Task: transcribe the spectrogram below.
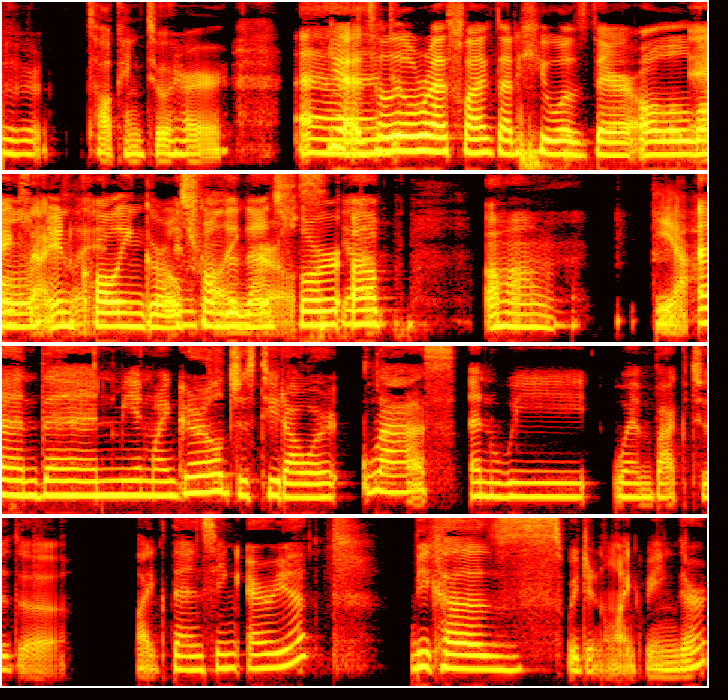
uh, talking to her. And yeah, it's a little red flag that he was there all alone and calling girls And from the dance girls, floor yeah. up. Um, yeah. And then me and my girl just did our glass and we went back to the like dancing area because we didn't like being there.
